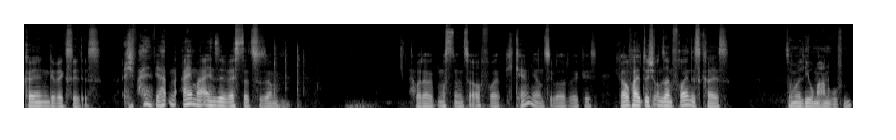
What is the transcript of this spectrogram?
Köln gewechselt ist. Ich weiß, wir hatten einmal ein Silvester zusammen. Aber da mussten wir uns ja auch vorher. Wie kennen wir uns überhaupt wirklich? Ich glaube halt durch unseren Freundeskreis. Sollen wir Leo mal anrufen?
